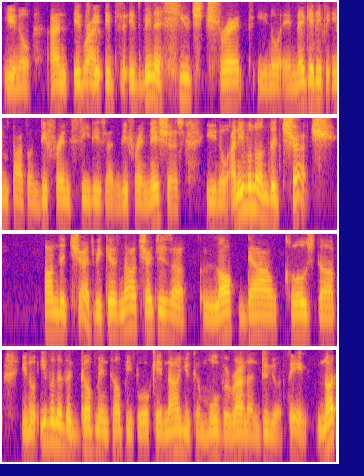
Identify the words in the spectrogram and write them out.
You know, and it's right. it's it's been a huge threat. You know, a negative impact on different cities and different nations. You know, and even on the church on the church because now churches are locked down, closed up. You know, even if the government tell people, okay, now you can move around and do your thing, not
